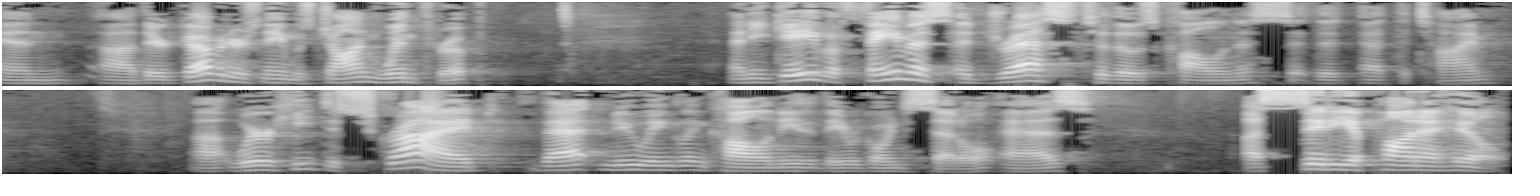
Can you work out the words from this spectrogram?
and uh, their governor's name was John Winthrop. And he gave a famous address to those colonists at the, at the time, uh, where he described that New England colony that they were going to settle as a city upon a hill.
